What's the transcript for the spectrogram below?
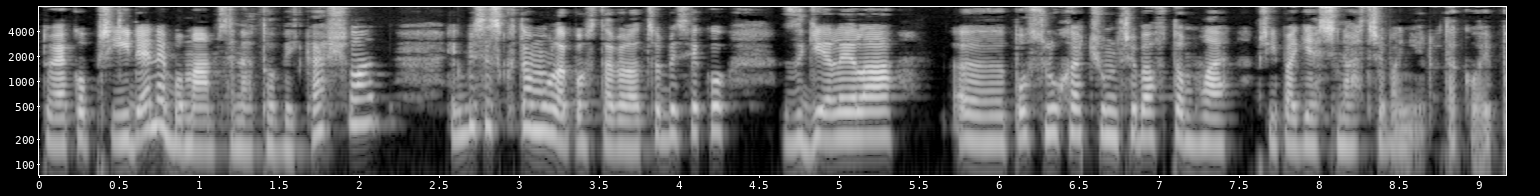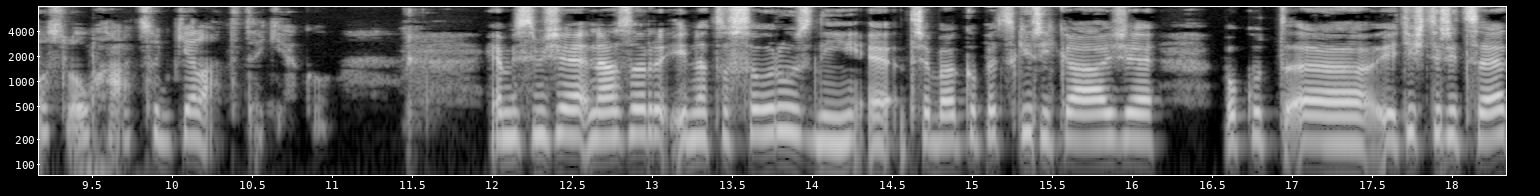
to jako přijde, nebo mám se na to vykašlat? Jak by ses k tomuhle postavila? Co bys jako sdělila uh, posluchačům třeba v tomhle případě, jestli nás třeba někdo takový poslouchá, co dělat teď jako? Já myslím, že názor i na to jsou různý. Třeba Kopecký říká, že pokud uh, je ti 40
